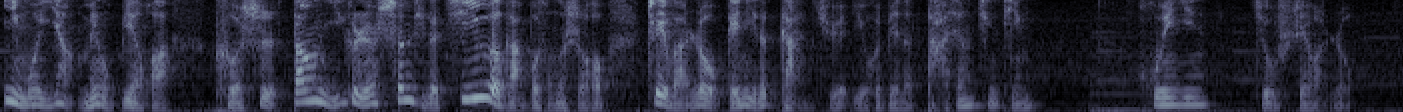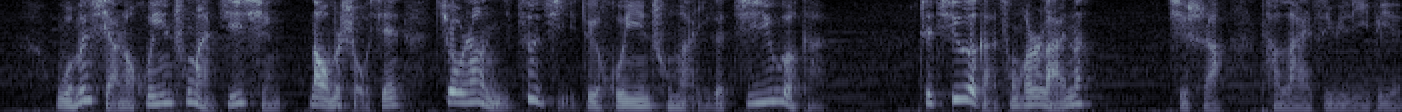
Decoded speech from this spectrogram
一模一样，没有变化。可是当一个人身体的饥饿感不同的时候，这碗肉给你的感觉也会变得大相径庭。婚姻就是这碗肉。我们想让婚姻充满激情，那我们首先就让你自己对婚姻充满一个饥饿感。这饥饿感从何而来呢？其实啊，它来自于离别。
